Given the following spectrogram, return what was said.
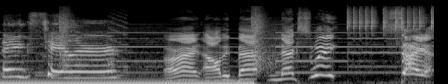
Thanks, Taylor. All right, I'll be back next week. Say it.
